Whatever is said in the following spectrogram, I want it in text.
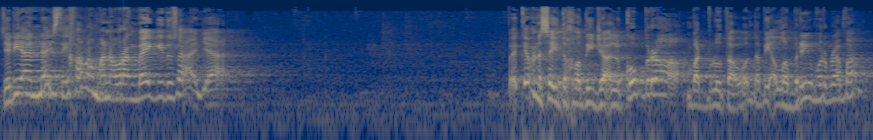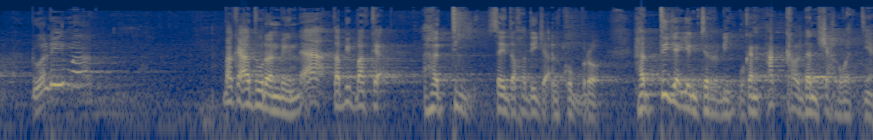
Jadi anda istikharah mana orang baik itu saja. Bagaimana Sayyidah Khadijah Al-Kubra? 40 tahun tapi Allah beri umur berapa? 25. Pakai aturan begini. Nah, tapi pakai hati Sayyidah Khadijah Al-Kubra. Hatinya yang jernih bukan akal dan syahwatnya.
